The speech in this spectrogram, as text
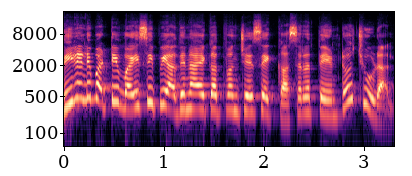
దీనిని బట్టి వైసీపీ అధినాయకత్వం చేసే కసరత్ ఏంటో చూడాలి.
